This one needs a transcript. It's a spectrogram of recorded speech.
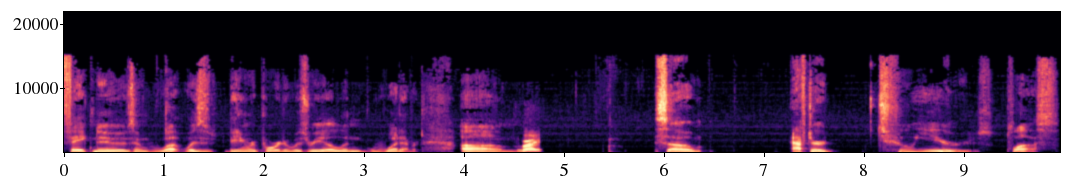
fake news and what was being reported was real and whatever. Um, Right. so after two years plus,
